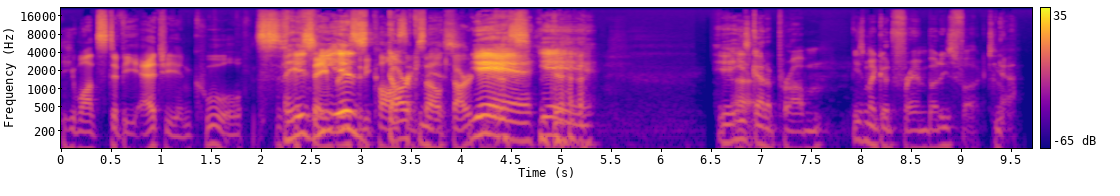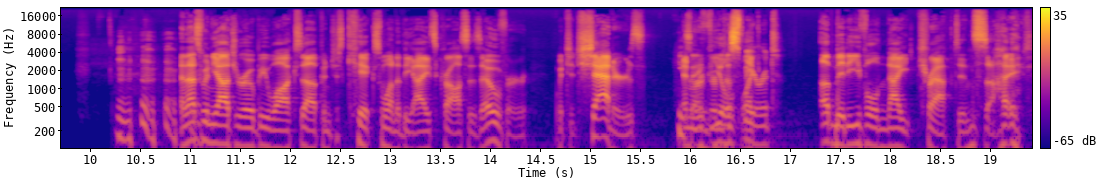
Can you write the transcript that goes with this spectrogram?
he wants to be edgy and cool. It's the His, same he reason is he calls darkness. himself darkness. Yeah, yeah. yeah, Uh, he's got a problem. He's my good friend, but he's fucked. Yeah. and that's when Yajirobe walks up and just kicks one of the ice crosses over, which it shatters He's and the reveals like a medieval knight trapped inside.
